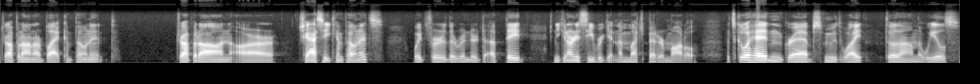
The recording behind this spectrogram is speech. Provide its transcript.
drop it on our black component, drop it on our chassis components, wait for the render to update, and you can already see we're getting a much better model. Let's go ahead and grab smooth white, throw that on the wheels.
